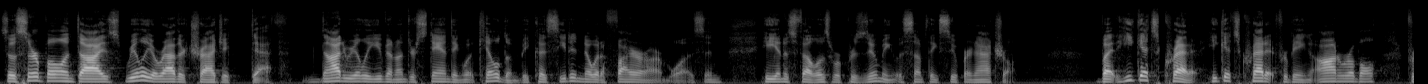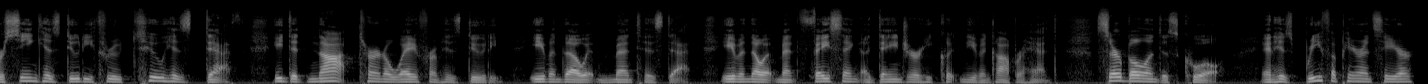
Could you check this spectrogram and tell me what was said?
So Sir Bullen dies really a rather tragic death, not really even understanding what killed him because he didn't know what a firearm was, and he and his fellows were presuming it was something supernatural. But he gets credit. He gets credit for being honorable, for seeing his duty through to his death. He did not turn away from his duty, even though it meant his death, even though it meant facing a danger he couldn't even comprehend. Sir Bullen is cool, and his brief appearance here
